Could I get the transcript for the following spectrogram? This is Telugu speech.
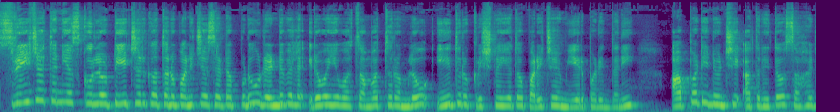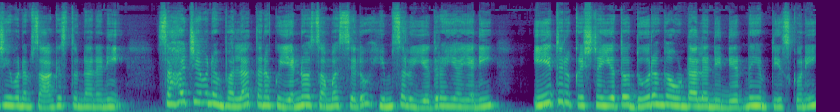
శ్రీ చైతన్య స్కూల్లో టీచర్గా తను పనిచేసేటప్పుడు రెండు వేల ఇరవైవ సంవత్సరంలో ఈదురు కృష్ణయ్యతో పరిచయం ఏర్పడిందని అప్పటి నుంచి అతనితో సహజీవనం సాగిస్తున్నానని సహజీవనం వల్ల తనకు ఎన్నో సమస్యలు హింసలు ఎదురయ్యాయని ఈదురు కృష్ణయ్యతో దూరంగా ఉండాలని నిర్ణయం తీసుకొని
